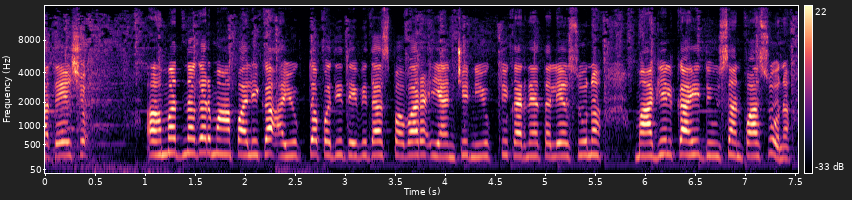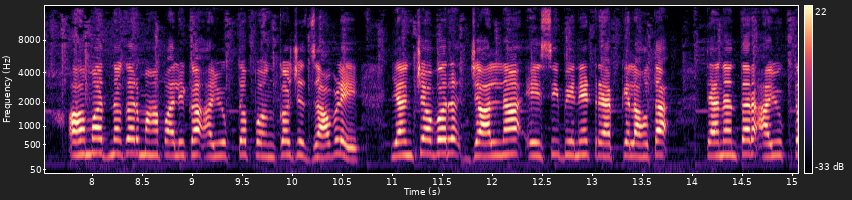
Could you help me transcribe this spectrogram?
आदेश. अहमदनगर महापालिका आयुक्तपदी देवीदास पवार यांची नियुक्ती करण्यात आली असून मागील काही दिवसांपासून अहमदनगर महापालिका आयुक्त पंकज जावळे यांच्यावर जालना एसीबीने ट्रॅप केला होता. त्यानंतर आयुक्त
